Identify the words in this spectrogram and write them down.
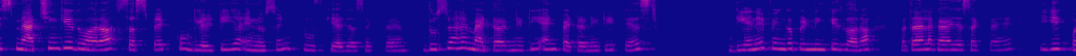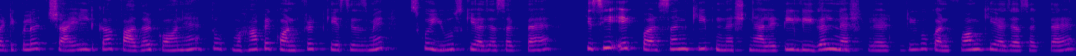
इस मैचिंग के द्वारा सस्पेक्ट को गिल्टी या इनोसेंट प्रूव किया जा सकता है। दूसरा है maternity and paternity test. DNA fingerprinting के द्वारा पता लगाया जा सकता है कि एक पर्टिकुलर चाइल्ड का फादर कौन है तो वहाँ पे कॉन्फ्लिक्ट केसेस में इसको यूज़ किया जा सकता है। किसी एक पर्सन की नेशनैलिटी, लीगल नेशनैलिटी को कंफर्म किया जा सकता है।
